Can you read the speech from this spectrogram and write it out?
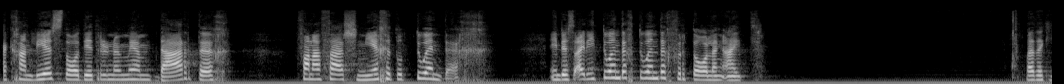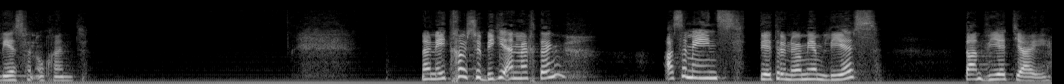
Ek gaan lees daar Deuteronomium 30 vanaf vers 9 tot 20. En dis uit die 2020 vertaling uit. Wat ek lees vanoggend. Nou net gou so 'n bietjie inligting. As 'n mens Deuteronomium lees, dan weet jy,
